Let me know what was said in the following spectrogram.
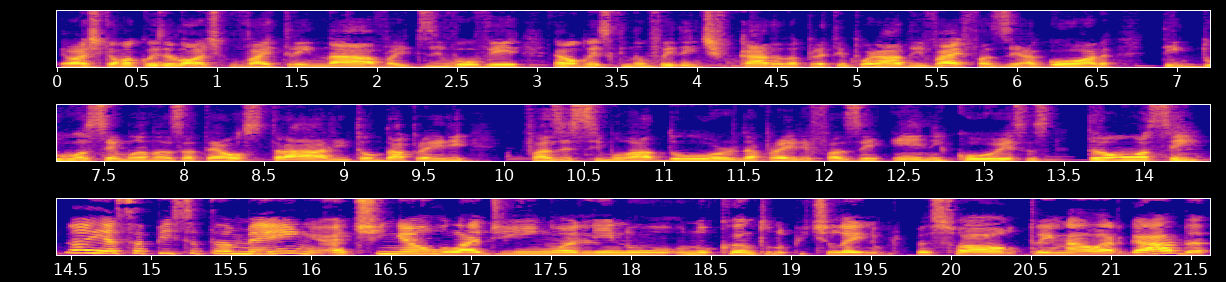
Eu acho que é uma coisa lógica, vai treinar, vai desenvolver. É uma coisa que não foi identificada na pré-temporada e vai fazer agora. Tem duas semanas até a Austrália, então dá para ele fazer simulador, dá para ele fazer N coisas. Então, assim. Ah, e essa pista também é, tinha o ladinho ali no, no canto no pit lane pro pessoal treinar a largada,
